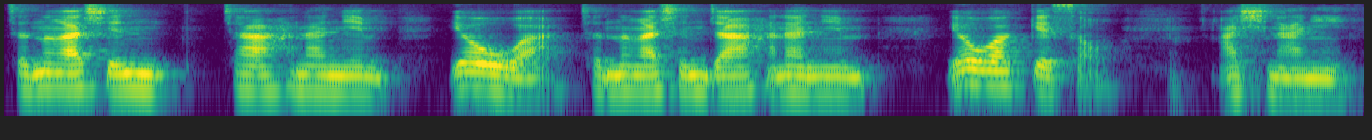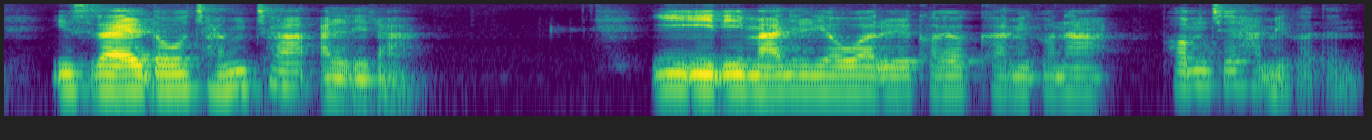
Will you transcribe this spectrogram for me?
전능하신 자 하나님 여호와 전능하신 자 하나님 여호와께서 아시나니 이스라엘도 장차 알리라. 이 일이 만일 여호와를 거역함이거나 범죄함이거든.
